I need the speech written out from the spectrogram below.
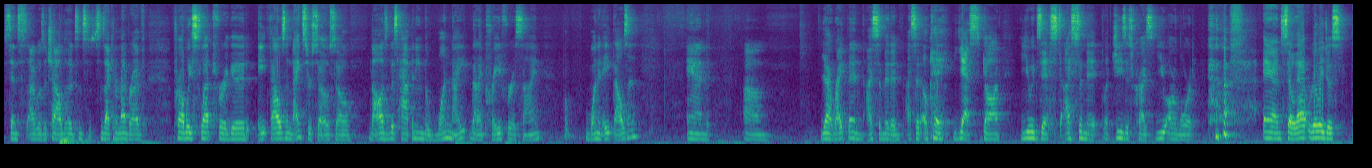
since I was a childhood since since I can remember I've probably slept for a good 8,000 nights or so. So the odds of this happening the one night that I prayed for a sign one in 8,000 And um, yeah, right then I submitted. I said, okay, yes, God, you exist. I submit. Like Jesus Christ, you are Lord. and so that really just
